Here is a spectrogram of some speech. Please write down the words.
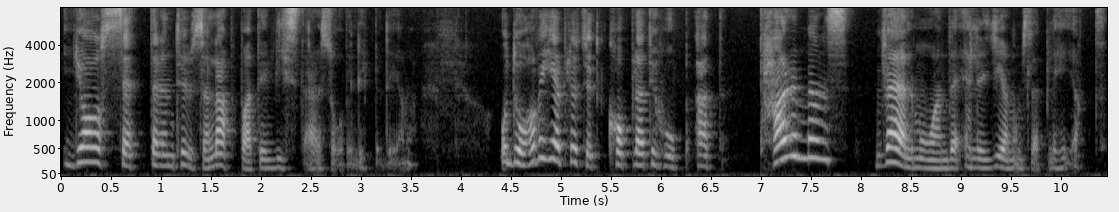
jag sätter en tusenlapp på att det visst är så vid lipödem. Och då har vi helt plötsligt kopplat ihop att tarmens välmående eller genomsläpplighet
